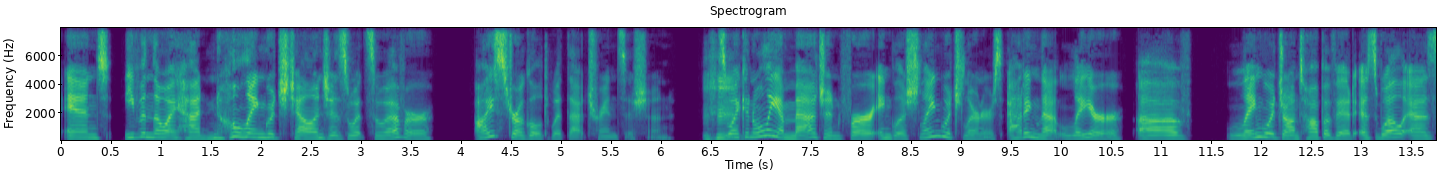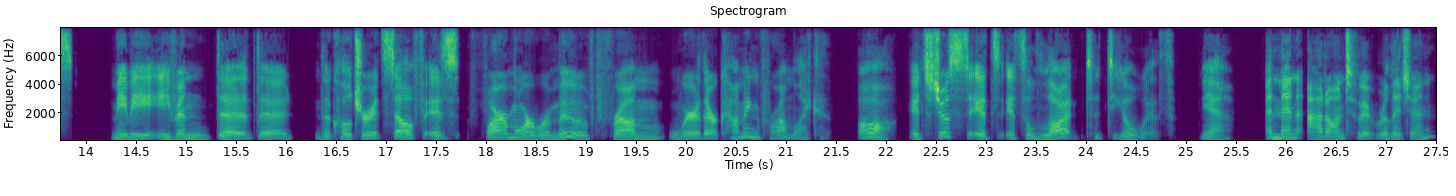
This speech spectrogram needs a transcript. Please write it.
And even though I had no language challenges whatsoever, I struggled with that transition. Mm-hmm. So I mm-hmm. can only imagine for English language learners adding that layer of language on top of it, as well as maybe even the the the culture itself is far more removed from where they're coming from. Like, oh, it's just it's it's a lot to deal with. Yeah. And then add on to it religion,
